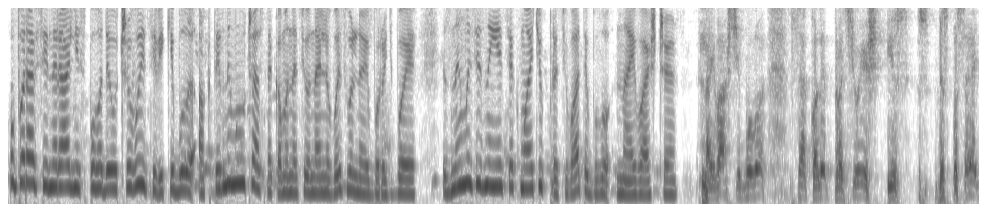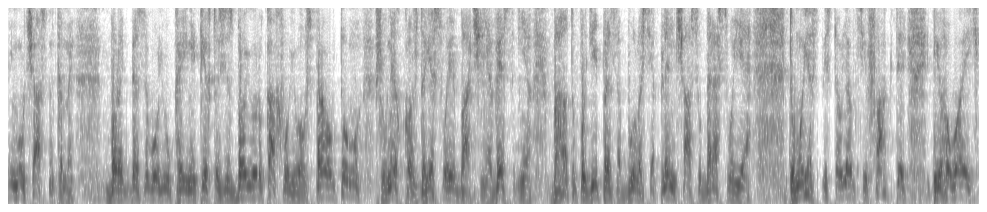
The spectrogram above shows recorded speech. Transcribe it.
Опирався й на реальні спогади очевидців, які були активними учасниками національно-визвольної боротьби. З ними зізнається Кматюк, працювати було найважче. Найважче було це, коли працюєш із безпосередніми учасниками боротьби за волю України, ті, хто зі зброєю в руках воював. Справа в тому, що в них кожен дає своє бачення, висвітлення. Багато подій призабулося, плин часу бере своє. Тому я співставляв ці факти і говорить,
